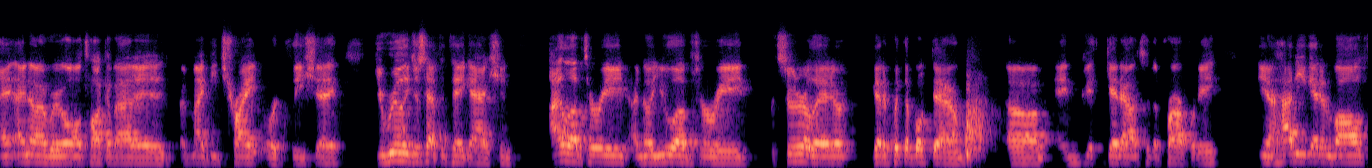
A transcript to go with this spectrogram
I, I know we all talk about it. It might be trite or cliche. You really just have to take action I love to read. I know you love to read, but sooner or later, you got to put the book down um, and get, get out to the property. You know, how do you get involved?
